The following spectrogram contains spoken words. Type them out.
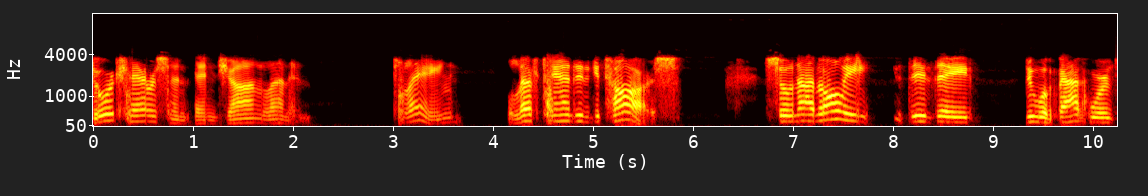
George Harrison and John Lennon playing left handed guitars. So not only did they do a backwards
